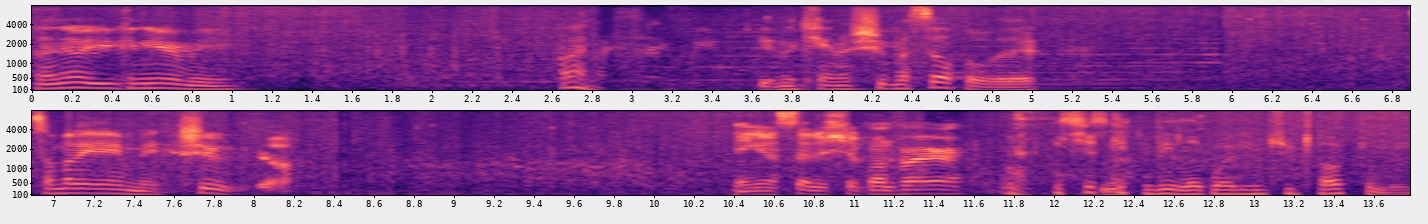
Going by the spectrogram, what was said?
I know you can hear me. Fine. Get in the can and shoot myself over there. Somebody aim me. Shoot. You gonna set a ship on fire? He's just gonna be like, why didn't you talk to me?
